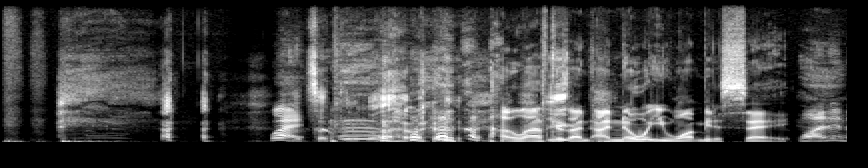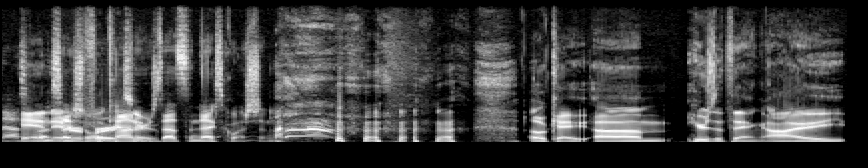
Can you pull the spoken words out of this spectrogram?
what? That's up to the I laugh because I, I know what you want me to say. Well, I didn't ask And- about and sexual refer to- encounters. That's the next question. okay. Um, here's the thing. I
